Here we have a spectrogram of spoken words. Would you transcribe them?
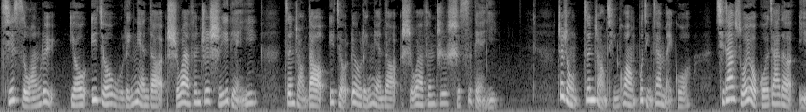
其死亡率由一九五零年的十万分之十一点一，增长到一九六零年的十万分之十四点一。这种增长情况不仅在美国。其他所有国家的已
